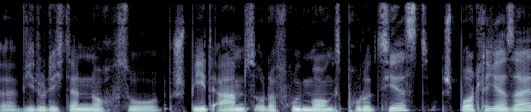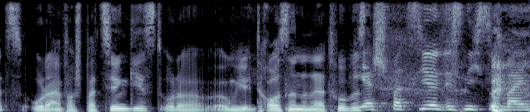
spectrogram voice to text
äh, wie du dich dann noch so spät abends oder früh morgens produzierst, sportlicherseits, oder einfach spazieren gehst oder irgendwie draußen in der Natur bist. Ja, spazieren ist nicht so mein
